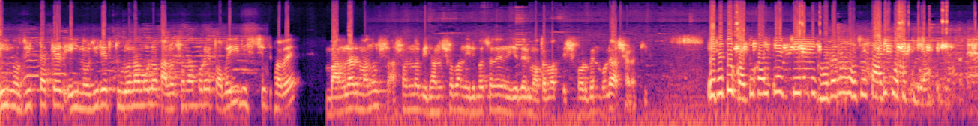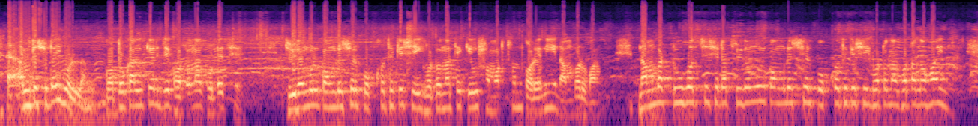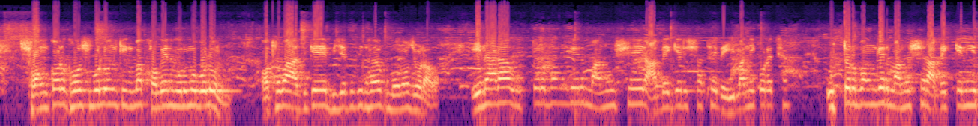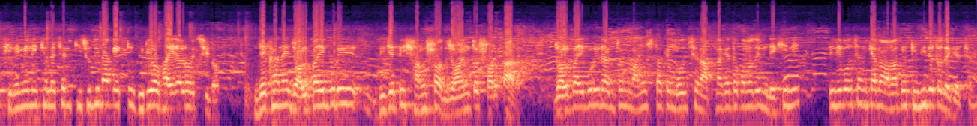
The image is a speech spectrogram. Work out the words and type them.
এই নজিরটাকে এই নজিরের তুলনামূলক আলোচনা করে তবেই নিশ্চিতভাবে বাংলার মানুষ আসন্ন বিধানসভা নির্বাচনে নিজেদের মতামত পেশ করবেন বলে আশা রাখি। এটা তো গতকালকের যে ঘটনা হয়েছে তারই প্রতিক্রিয়া। হ্যাঁ আমি তো সেটাই বললাম। গতকালকের যে ঘটনা ঘটেছে তৃণমূল কংগ্রেসের পক্ষ থেকে সেই ঘটনাকে কেউ সমর্থন করেনি নাম্বার ওয়ান নাম্বার টু হচ্ছে সেটা তৃণমূল কংগ্রেসের পক্ষ থেকে সেই ঘটনা ঘটানো হয়নি। শঙ্কর ঘোষ বলুন কিংবা খগেন মুর্মু বলুন, অথবা আজকে বিজেপি বিধায়ক মনোজ ওরাও, এনারা উত্তরবঙ্গের মানুষের আবেগের সাথে বেইমানি করেছেন। উত্তরবঙ্গের মানুষের আবেগকে নিয়ে ছিনিমিনি খেলেছেন। কিছুদিন আগে একটি ভিডিও ভাইরাল হয়েছিল, যেখানে জলপাইগুড়ি বিজেপি সাংসদ জয়ন্ত সরকার জলপাইগুড়ির একজন মানুষ তাকে বলছেন, আপনাকে তো কোনোদিন দেখিনি। তিনি বলছেন, কেন? আমাকে টিভিতে তো দেখেছেন।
